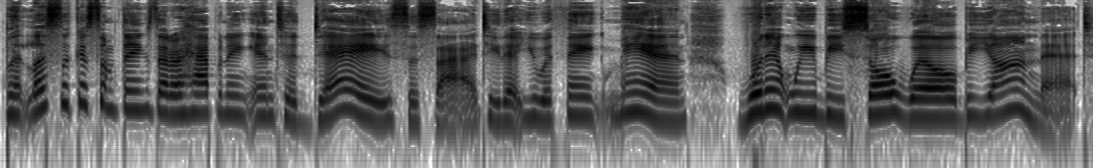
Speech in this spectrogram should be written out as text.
But let's look at some things that are happening in today's society that you would think, man, wouldn't we be so well beyond that?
